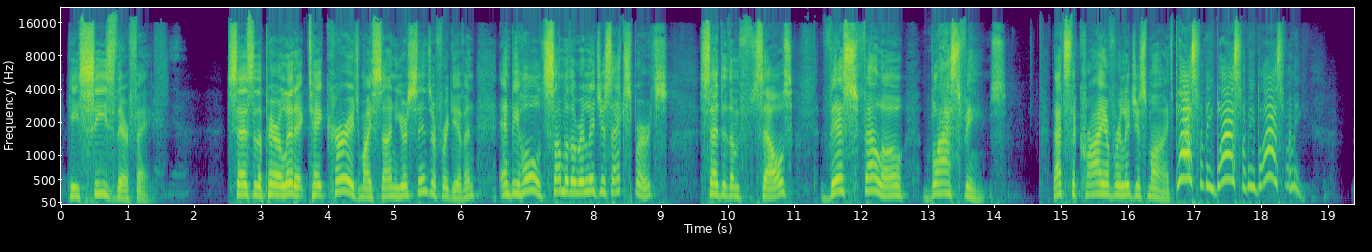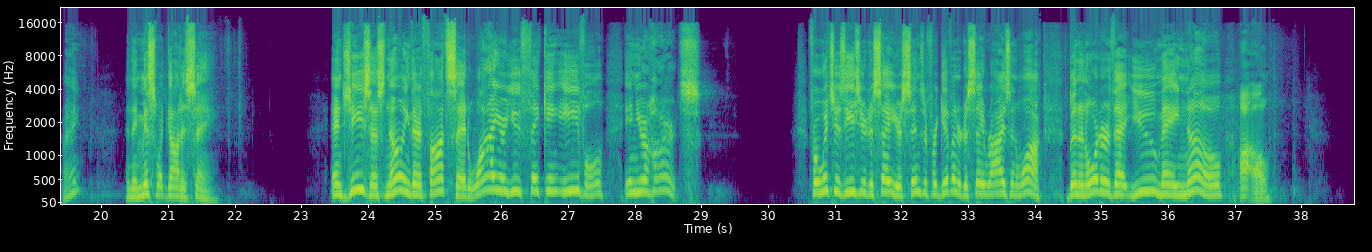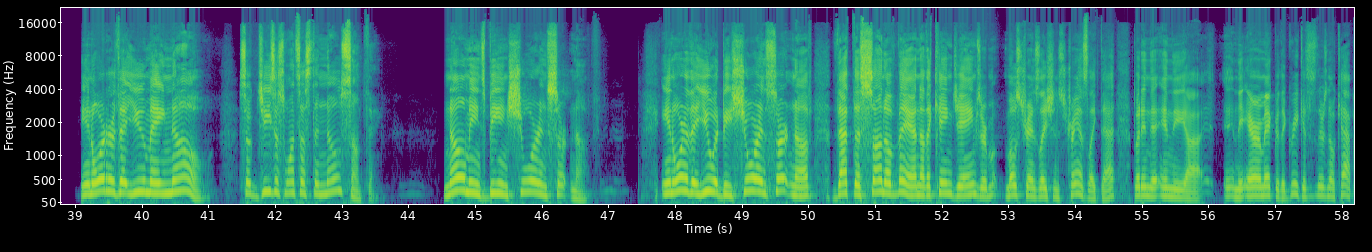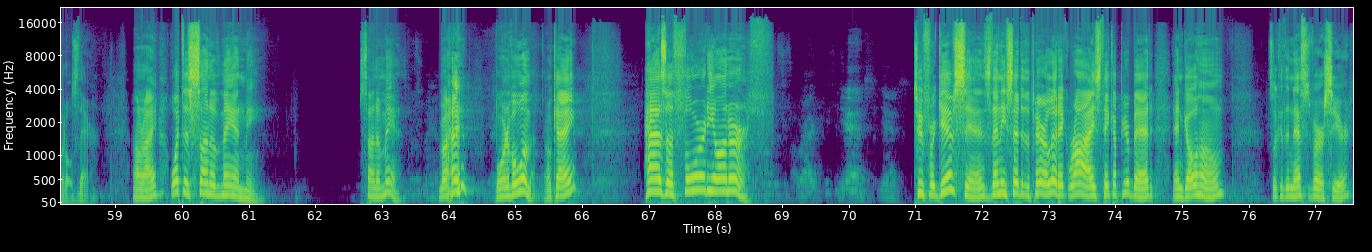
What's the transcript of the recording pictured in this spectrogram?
He sees their faith. Says to the paralytic, Take courage, my son, your sins are forgiven. And behold, some of the religious experts said to themselves, This fellow blasphemes. That's the cry of religious minds blasphemy, blasphemy, blasphemy. Right? And they miss what God is saying. And Jesus, knowing their thoughts, said, Why are you thinking evil in your hearts? For which is easier to say, Your sins are forgiven, or to say, Rise and walk? But in order that you may know, uh oh, in order that you may know. So Jesus wants us to know something. Know means being sure and certain of. In order that you would be sure and certain of that the Son of Man, now the King James or most translations translate that, but in the in the uh, in the Aramaic or the Greek, there's no capitals there. All right, what does Son of Man mean? Son of Man, right? Born of a woman. Okay, has authority on earth to forgive sins. Then he said to the paralytic, Rise, take up your bed, and go home. Let's look at the next verse here.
